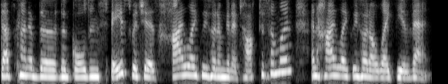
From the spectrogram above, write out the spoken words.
That's kind of the, the golden space, which is high likelihood I'm going to talk to someone and high likelihood I'll like the event.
